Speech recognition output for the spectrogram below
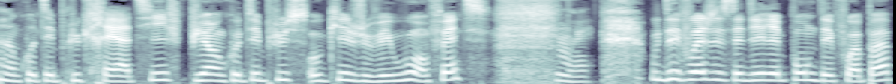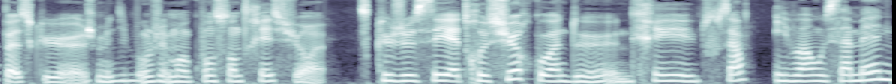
un côté plus créatif, puis un côté plus ok je vais où en fait? Ouais. Ou des fois j'essaie d'y répondre, des fois pas parce que je me dis bon je vais me concentrer sur ce que je sais être sûr, quoi, de créer tout ça et voir où ça mène.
